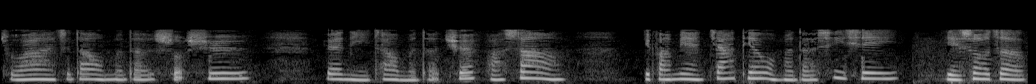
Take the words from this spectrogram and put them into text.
主啊，知道我们的所需，愿你在我们的缺乏上，一方面加添我们的信心，也受着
